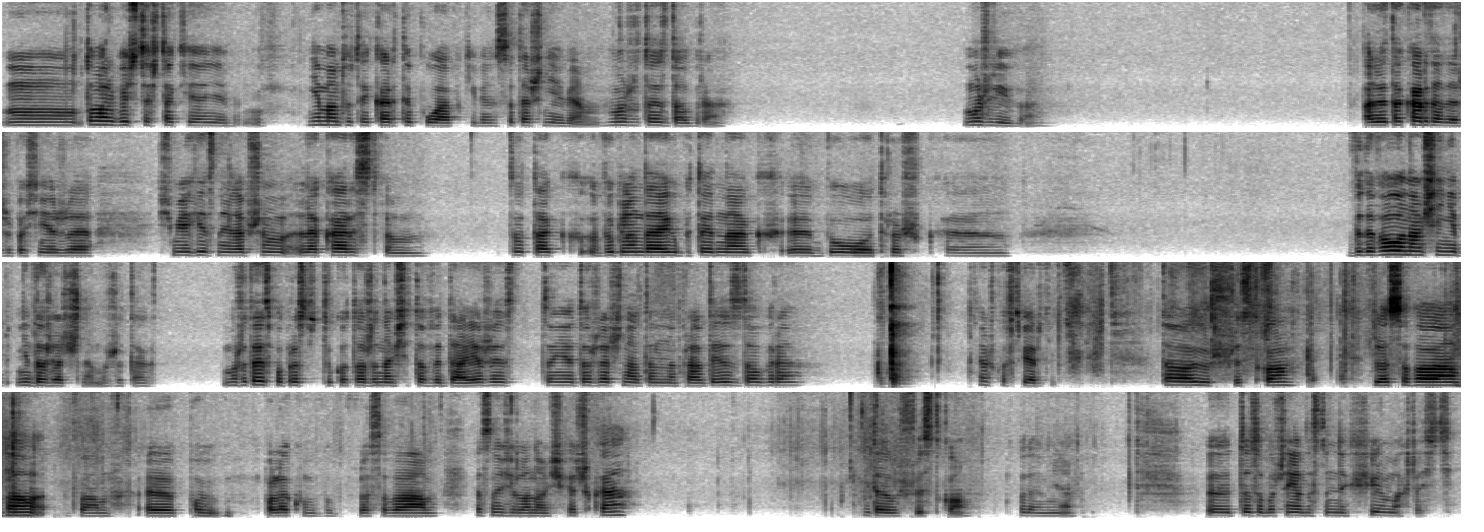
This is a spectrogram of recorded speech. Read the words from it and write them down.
Mm, to może być też takie, nie wiem, nie mam tutaj karty pułapki, więc to też nie wiem. Może to jest dobre. Możliwe. Ale ta karta też właśnie, że śmiech jest najlepszym lekarstwem. To tak wygląda, jakby to jednak y, było troszkę wydawało nam się nie, niedorzeczne, może tak. Może to jest po prostu tylko to, że nam się to wydaje, że jest to niedorzeczne, ale to naprawdę jest dobre. Ciężko stwierdzić. To już wszystko. Wylosowałam wam, wam e, po, Polakom wylosowałam jasno-zieloną świeczkę. I to już wszystko ode mnie. E, Do zobaczenia w następnych filmach. Cześć.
